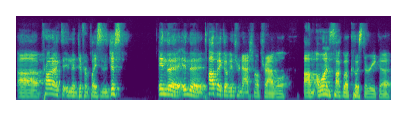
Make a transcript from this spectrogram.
uh, product in the different places, just in the in the topic of international travel, um, I wanted to talk about Costa Rica.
